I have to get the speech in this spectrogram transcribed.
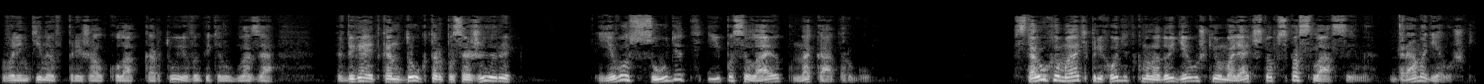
Валентинов прижал кулак к рту и выкатил глаза. Вбегает кондуктор, пассажиры — его судят и посылают на каторгу. Старуха-мать приходит к молодой девушке умолять, чтоб спасла сына. Драма девушки.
